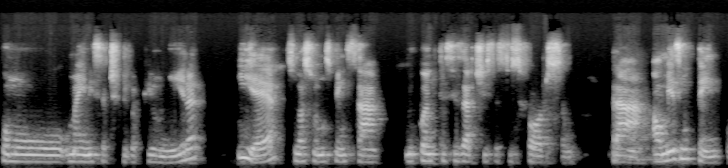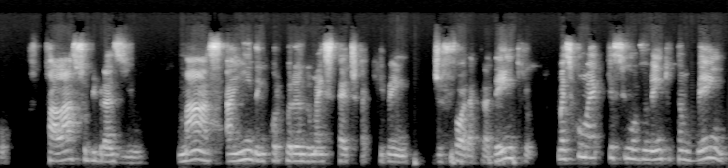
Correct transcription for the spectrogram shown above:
como uma iniciativa pioneira, e é, se nós formos pensar no quanto esses artistas se esforçam para, ao mesmo tempo, falar sobre Brasil, mas ainda incorporando uma estética que vem de fora para dentro, mas como é que esse movimento também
